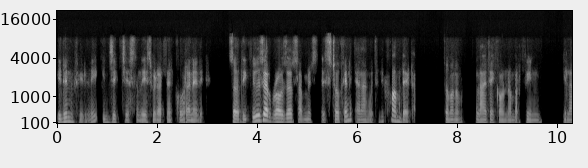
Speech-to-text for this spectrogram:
హిడెన్ ఫీల్డ్ని ఇంజెక్ట్ చేస్తుంది ఏసీ డాట్ నెట్ కోర్ అనేది. So the user browser submits this token along with the form data so మనం ఎలా అయితే అకౌంట్ నెంబర్ పిన్ ఇలా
